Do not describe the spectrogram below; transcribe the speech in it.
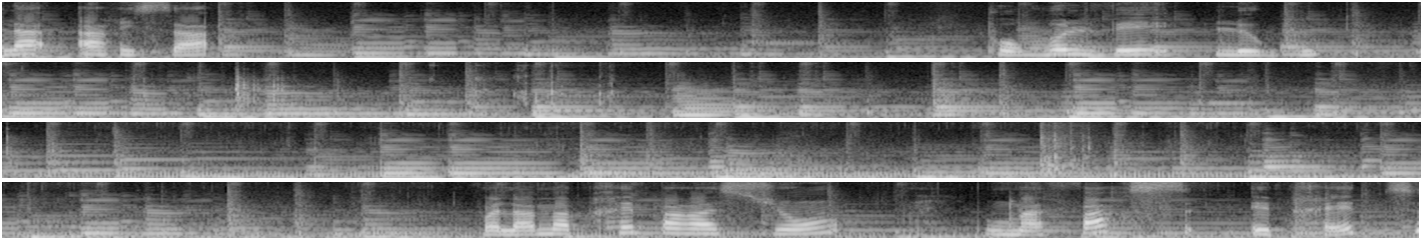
la harissa pour relever le goût. Voilà, ma préparation ou ma farce est prête.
